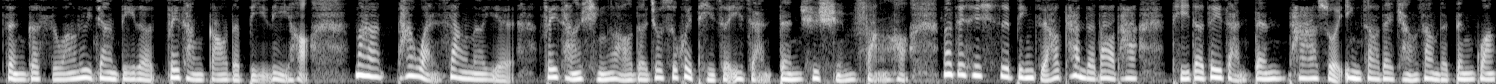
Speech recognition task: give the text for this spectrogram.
整个死亡。率降低了非常高的比例哈，那他晚上呢也非常勤劳的，就是会提着一盏灯去巡访哈。那这些士兵只要看得到他提的这盏灯，他所映照在墙上的灯光，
